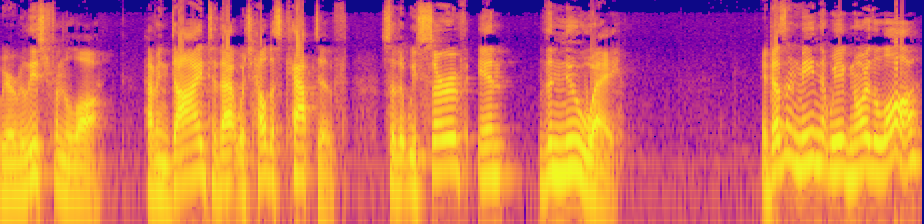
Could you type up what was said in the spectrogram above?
we are released from the law, having died to that which held us captive, so that we serve in the new way. It doesn't mean that we ignore the law.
